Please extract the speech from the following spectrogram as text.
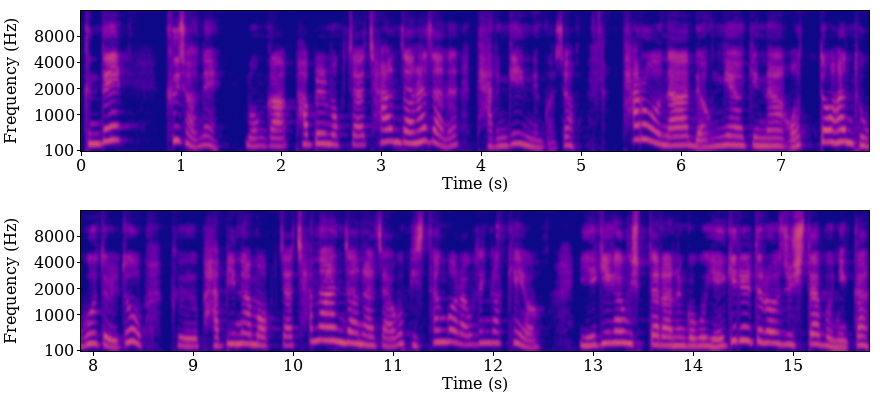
근데 그 전에 뭔가 밥을 먹자, 차 한잔 하자는 다른 게 있는 거죠. 타로나 명리학이나 어떠한 도구들도 그 밥이나 먹자 차나 한잔 하자고 비슷한 거라고 생각해요. 얘기하고 싶다라는 거고 얘기를 들어주시다 보니까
